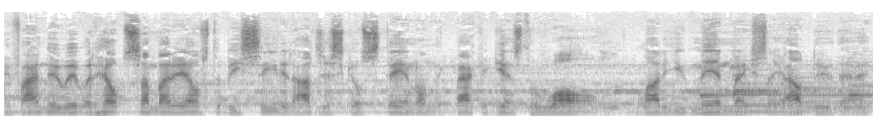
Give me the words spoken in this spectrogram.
If I knew it would help somebody else to be seated, I'll just go stand on the back against the wall. A lot of you men may say, I'll do that.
